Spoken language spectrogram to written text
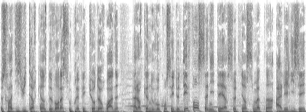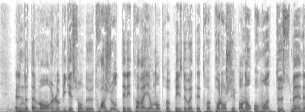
Ce sera à 18h15 devant la sous-préfecture de Rouen, alors qu'un nouveau conseil de défense sanitaire se tient ce matin à l'Elysée. Notamment, l'obligation de trois jours de télétravail en entreprise devrait être prolongée pendant au moins deux semaines.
